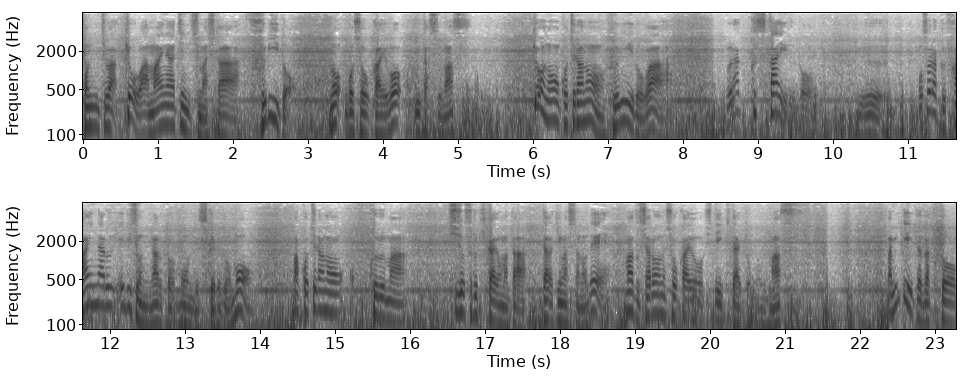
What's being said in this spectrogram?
こんにちは。今日はマイナーチェンジしましたフリードのご紹介をいたします。今日のこちらのフリードはブラックスタイルというおそらくファイナルエディションになると思うんですけれども、まあ、こちらの車試乗する機会をまたいただきましたのでまず車両の紹介をしていきたいと思います。まあ、見ていただくと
